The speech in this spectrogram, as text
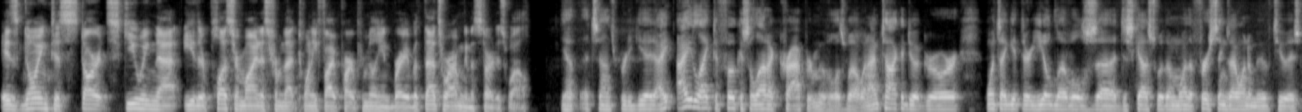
is going to start skewing that either plus or minus from that 25 part per million bray, but that's where I'm going to start as well. Yep, that sounds pretty good. I, I like to focus a lot on crop removal as well. When I'm talking to a grower, once I get their yield levels uh, discussed with them, one of the first things I want to move to is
